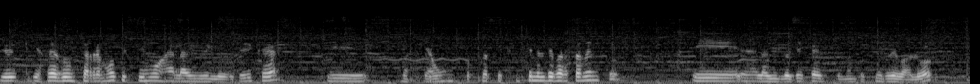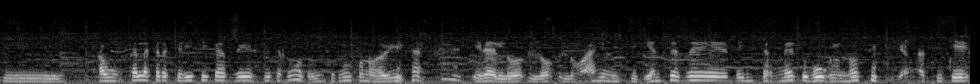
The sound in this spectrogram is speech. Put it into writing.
yo quería de un terremoto y fuimos a la biblioteca, eh, que aún por suerte existe en el departamento, eh, la biblioteca de Montesquieu de Valor, y a buscar las características de ese terremoto. En ese tiempo no había, eran los años incipientes de, Internet, Google no existía, así que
